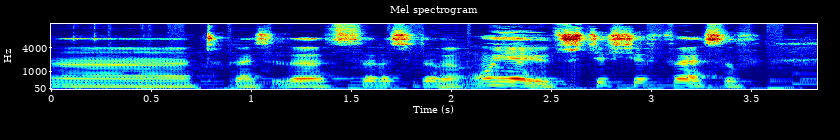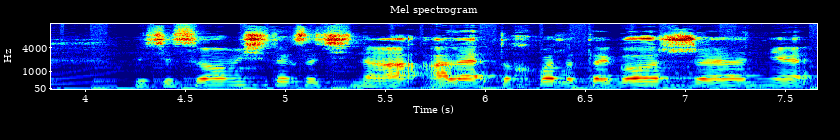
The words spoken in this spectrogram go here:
Eee, czekajcie, zaraz, zaraz się dowiem. Ojeju, 30 FPS-ów. Wiecie co, mi się tak zacina, ale to chyba dlatego, że nie...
